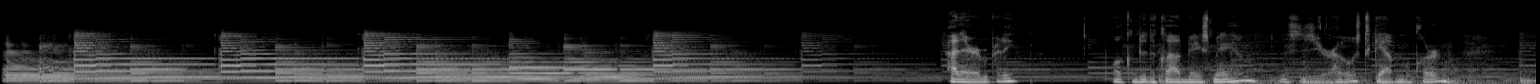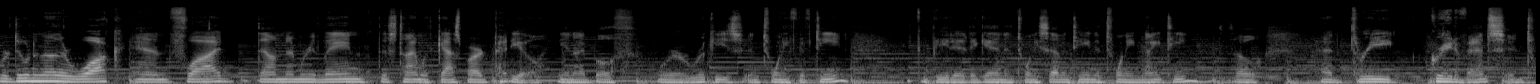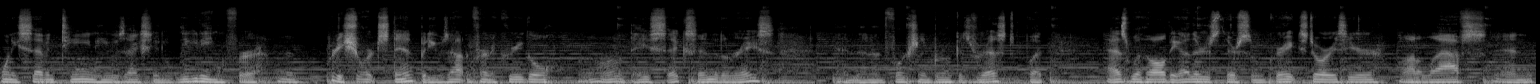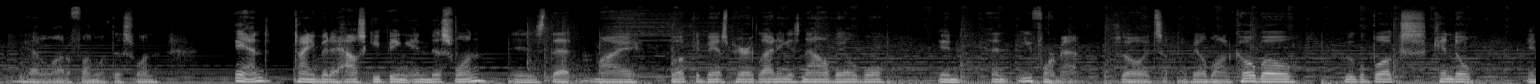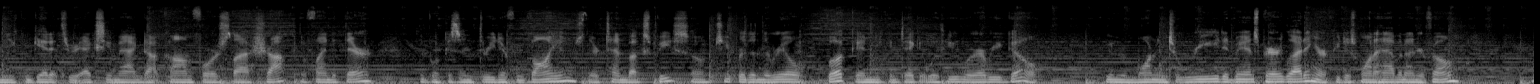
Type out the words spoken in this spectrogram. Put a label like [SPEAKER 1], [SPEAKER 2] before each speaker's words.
[SPEAKER 1] Hi there, everybody. Welcome to the Cloud Based Mayhem. This is your host, Gavin McClurg. We're doing another walk and fly down memory lane, this time with Gaspard Petiot. He and I both were rookies in 2015. He competed again in 2017 and 2019. So, had three great events. In 2017, he was actually leading for a pretty short stint, but he was out in front of Chrigel, day six into the race and then unfortunately broke his wrist. But as with all the others, there's some great stories here, a lot of laughs, and we had a lot of fun with this one. And tiny bit of housekeeping in this one is that my book, Advanced Paragliding, is now available in an e format. So it's available on Kobo, Google Books, Kindle, and you can get it through xcmag.com forward slash shop. You'll find it there. The book is in three different volumes. They're 10 bucks a piece, so cheaper than the real book, and you can take it with you wherever you go. If you've been wanting to read Advanced Paragliding, or if you just want to have it on your phone,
